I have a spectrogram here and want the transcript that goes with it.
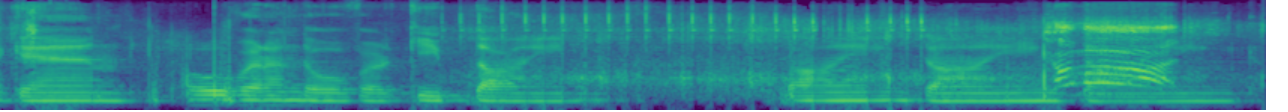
Again, over and over, keep dying. Dying, dying, Come dying. On!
